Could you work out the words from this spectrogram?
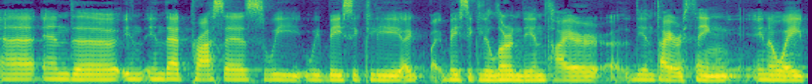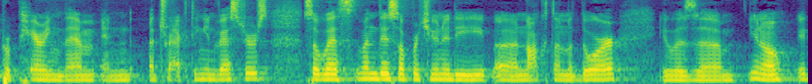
Uh, and uh, in in that process, we we basically I, I basically learned the entire uh, the entire thing in a way, preparing them and attracting investors. So with, when this opportunity knocked on the door, it was um, you know it,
